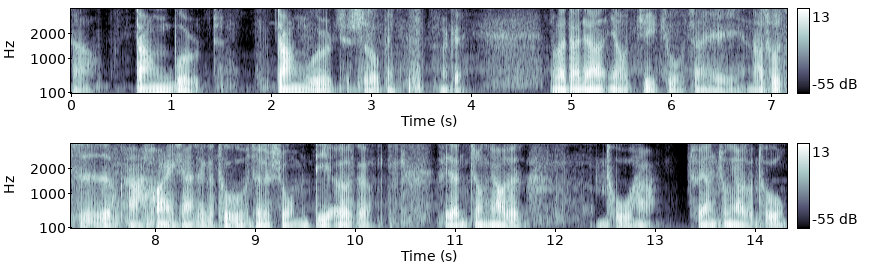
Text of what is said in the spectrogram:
啊 downward。Downward sloping，OK。那么大家要记住，再拿出纸啊，画一下这个图。这个是我们第二个非常重要的图哈，非常重要的图。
